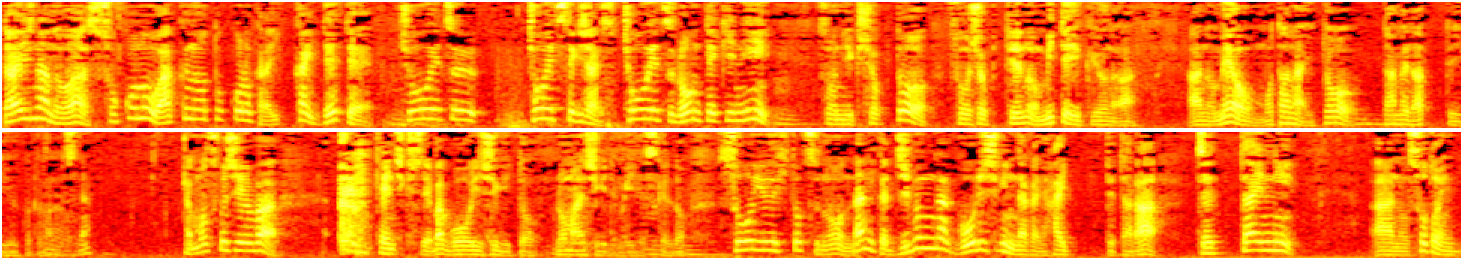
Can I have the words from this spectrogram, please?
大事なのはそこの枠のところから一回出て超越超越的じゃないです。超越論的にその肉食と草食っていうのを見ていくようなあの目を持たないとダメだっていうことなんですね。もう少し言えば 建築士で言えば合理主義とロマン主義でもいいですけれど、そういう一つの何か自分が合理主義の中に入ってたら絶対にあの外に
